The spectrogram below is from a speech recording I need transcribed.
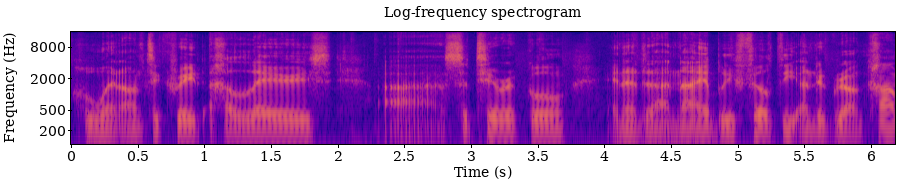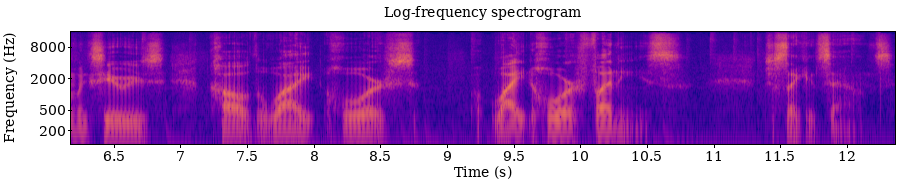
who went on to create a hilarious, uh, satirical, and undeniably filthy underground comic series called White Horse, White Horror Funnies, just like it sounds.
